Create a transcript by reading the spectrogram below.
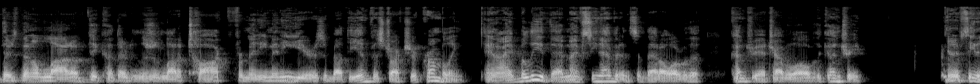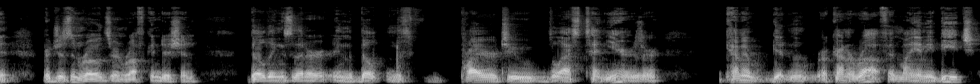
there's been a lot of there's a lot of talk for many many years about the infrastructure crumbling, and I believe that, and I've seen evidence of that all over the country. I travel all over the country, and I've seen it. Bridges and roads are in rough condition. Buildings that are in the built prior to the last ten years are kind of getting are kind of rough. In Miami Beach,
